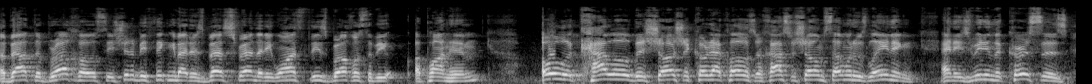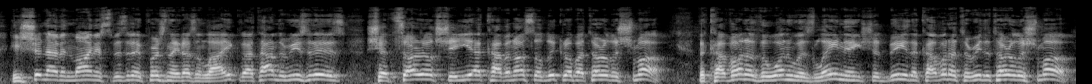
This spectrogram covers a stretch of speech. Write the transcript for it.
about the brachos, he shouldn't be thinking about his best friend that he wants these brachos to be upon him. Or chasu shalom, someone who's leaning and he's reading the curses, he shouldn't have in mind a specific person that he doesn't like. The reason is the kavanah of the one who is leaning should be the kavanah to read the Torah l'shma.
